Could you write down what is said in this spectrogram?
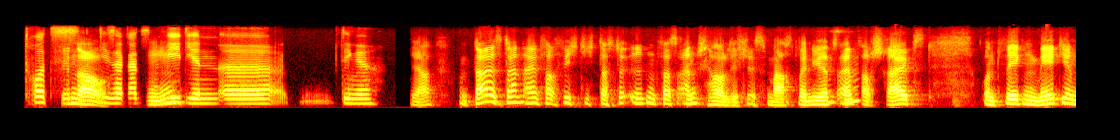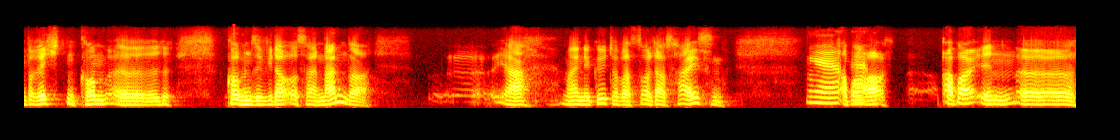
trotz Genau. dieser ganzen Mhm. Medien-Dinge. Ja, und da ist dann einfach wichtig, dass du irgendwas Anschauliches machst. Wenn du jetzt Mhm. einfach schreibst und wegen Medienberichten kommen, äh, kommen sie wieder auseinander. Äh, Ja, meine Güte, was soll das heißen? ja, Aber, ja. aber in, äh,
